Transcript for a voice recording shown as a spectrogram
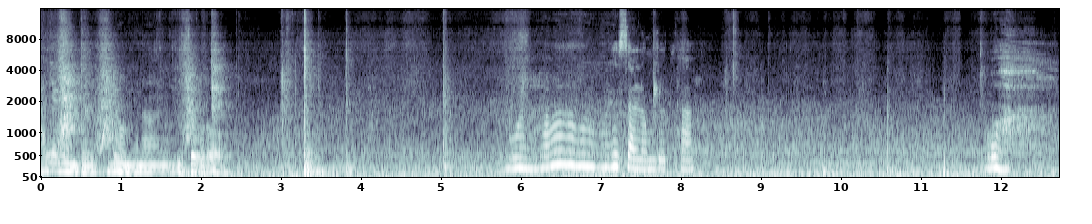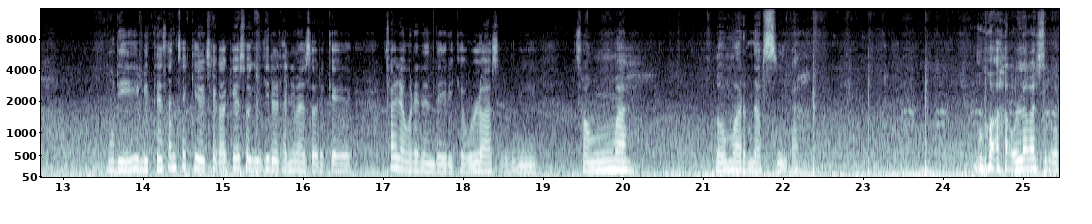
반려견들 데려오면은 이쪽으로. 와 햇살 너무 좋다. 와 우리 밑에 산책길 제가 계속 이 길을 다니면서 이렇게 촬영을 했는데 이렇게 올라와서 보니 정말 너무 아름답습니다. 와 올라갈수록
